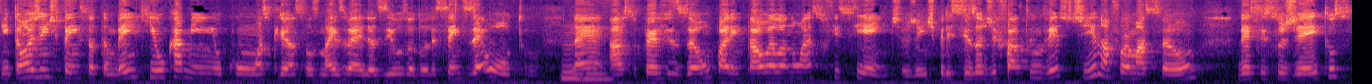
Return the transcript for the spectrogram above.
Então a gente pensa também que o caminho com as crianças mais velhas e os adolescentes é outro. Uhum. Né? A supervisão parental ela não é suficiente. A gente precisa de fato investir na formação desses sujeitos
